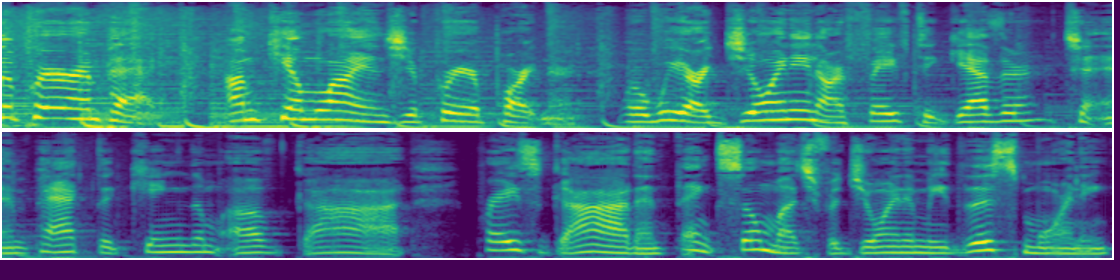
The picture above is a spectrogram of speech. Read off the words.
to Prayer Impact. I'm Kim Lyons, your prayer partner, where we are joining our faith together to impact the kingdom of God. Praise God and thanks so much for joining me this morning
